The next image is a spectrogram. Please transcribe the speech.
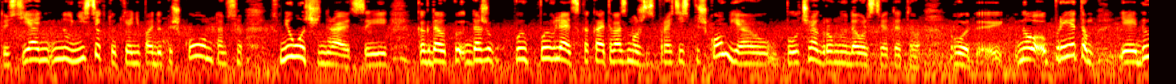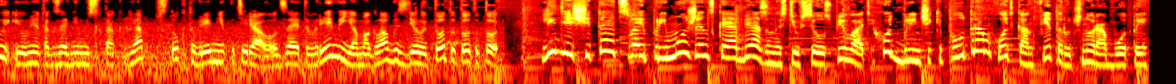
То есть я ну, не из тех, кто я не пойду пешком, там все. Мне очень нравится. И когда вот даже появляется какая-то возможность пройтись пешком, я получаю огромное удовольствие от этого. Вот. Но при этом я иду, и у меня так задняя мысль так, я столько-то времени потеряла. Вот за это время я могла бы сделать то-то, то-то, то. Лидия считает своей прямой женской обязанностью все успевать. Хоть блинчики по утрам, хоть конфеты ручной работы.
